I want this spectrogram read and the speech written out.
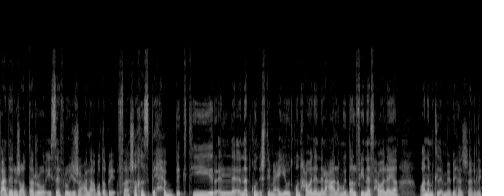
بعدين رجعوا اضطروا يسافروا ويجوا على أبو ظبي. فشخص بحب كتير إنها تكون اجتماعية وتكون حوالين العالم ويضل في ناس حواليها وأنا مثل أمي بهالشغلة.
